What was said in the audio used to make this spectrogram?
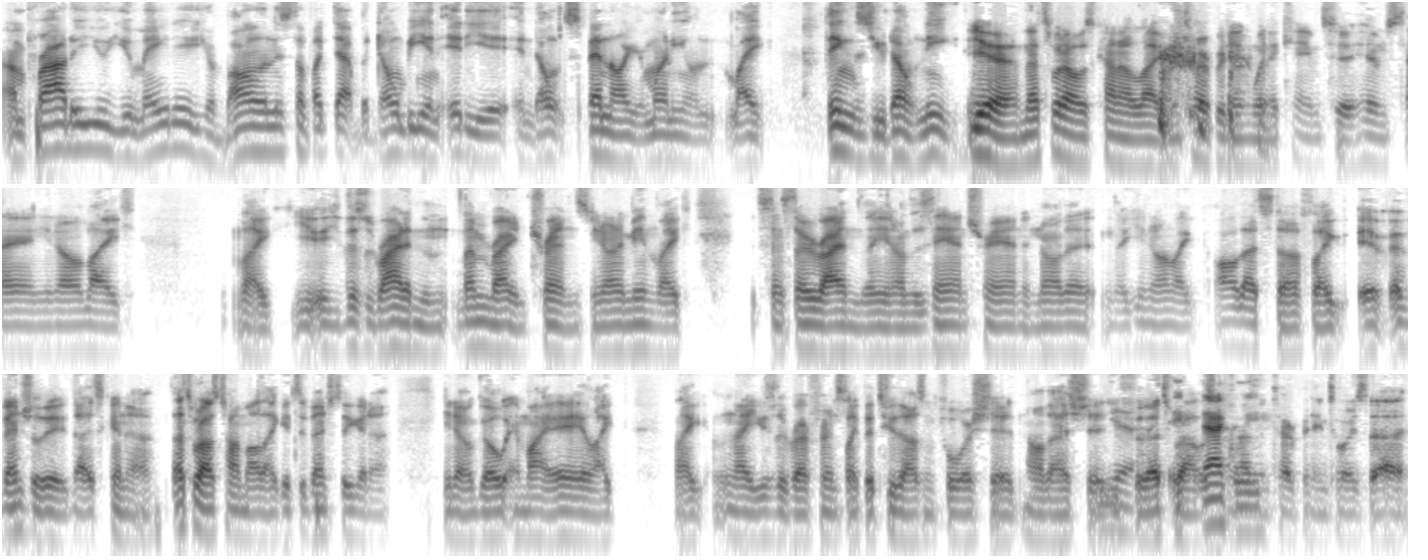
I'm proud of you. You made it. You're balling and stuff like that. But don't be an idiot and don't spend all your money on like things you don't need." Yeah, and that's what I was kind of like interpreting when it came to him saying, you know, like, like you, this is riding them riding trends. You know what I mean? Like, since they're riding the, you know, the Zan trend and all that, like, you know, like all that stuff. Like, if eventually that's gonna. That's what I was talking about. Like, it's eventually gonna, you know, go MIA. Like, like and I use the reference like the 2004 shit and all that shit. Yeah, feel that's what I was kind of interpreting towards that.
